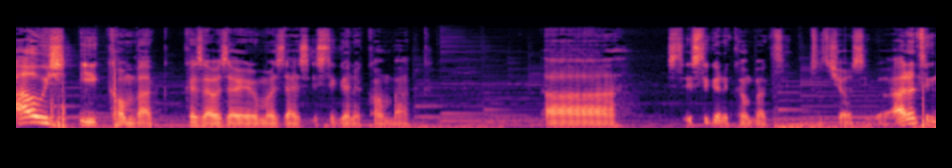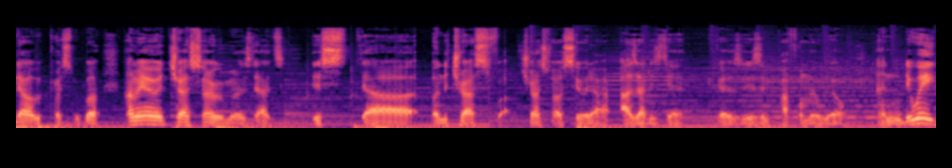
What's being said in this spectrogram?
I wish he come back because I was hearing rumors that he's still gonna come back. Uh he's still gonna come back to, to Chelsea, but I don't think that will be possible. But I'm hearing transfer rumors that is uh, on the transfer transfer sale that Hazard is there because he isn't performing well, and the way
